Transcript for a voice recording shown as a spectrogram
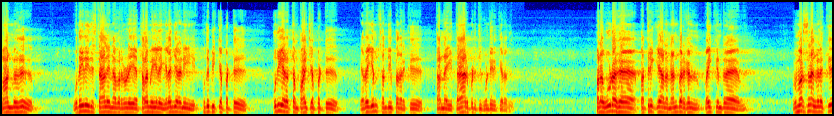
மாண்புமிகு உதயநிதி ஸ்டாலின் அவர்களுடைய தலைமையில் இளைஞரணி புதுப்பிக்கப்பட்டு புதிய ரத்தம் பாய்ச்சப்பட்டு எதையும் சந்திப்பதற்கு தன்னை தயார்படுத்தி கொண்டிருக்கிறது. பல ஊடக பத்திரிகையாளர் நண்பர்கள் வைக்கின்ற விமர்சனங்களுக்கு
